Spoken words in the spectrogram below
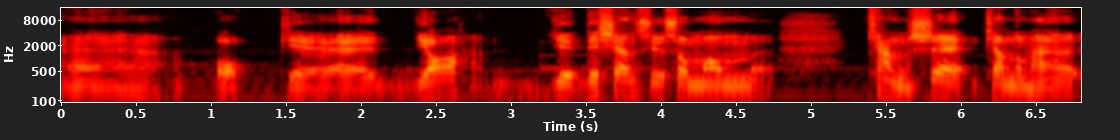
Eh, och eh, ja, det känns ju som om kanske kan de här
